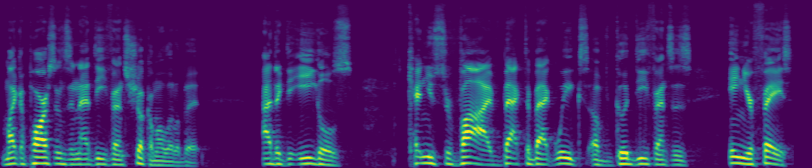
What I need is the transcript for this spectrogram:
Micah Parsons and that defense shook him a little bit. I think the Eagles. Can you survive back to back weeks of good defenses in your face?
